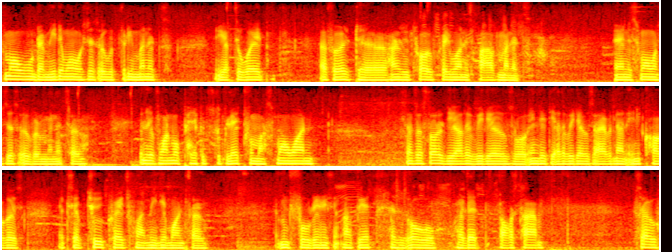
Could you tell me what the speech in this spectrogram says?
small, the medium one was just over three minutes. You have to wait. I've heard uh, 112 grade one is five minutes, and the small one's just over a minute. So only have one more package to collect for my small one. Since I started the other videos or ended the other videos, I haven't done any cargoes except two crates for my medium one. So haven't folded anything up yet. This is all I did last time. So,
